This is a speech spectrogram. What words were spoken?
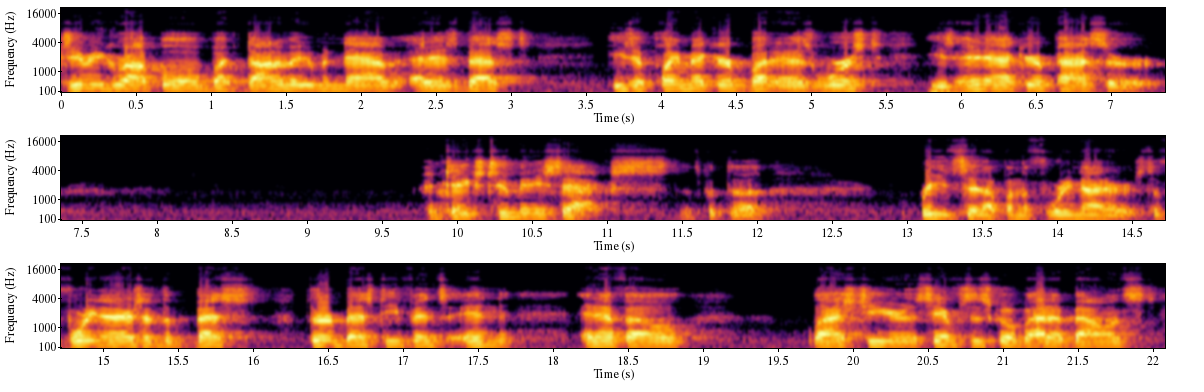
Jimmy Garoppolo, but Donovan McNabb at his best. He's a playmaker, but at his worst, he's an inaccurate passer and takes too many sacks. That's what the Reid set up on the 49ers. The 49ers have the best third best defense in NFL last year. San Francisco had a balanced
